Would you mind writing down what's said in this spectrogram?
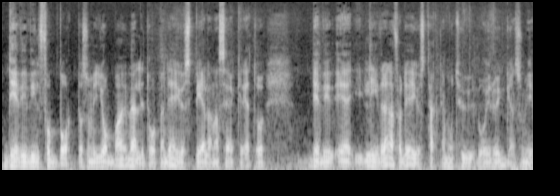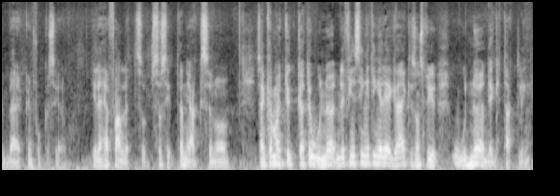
Det vi vill få bort och som vi jobbar väldigt hårt med det är just spelarnas säkerhet. Och det vi är livrädda för det är just tacklingar mot huvud och i ryggen som vi verkligen fokuserar på. I det här fallet så, så sitter den i axeln och sen kan man ju tycka att det är onödigt. Det finns ingenting i regelverket som styr onödig tackling.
